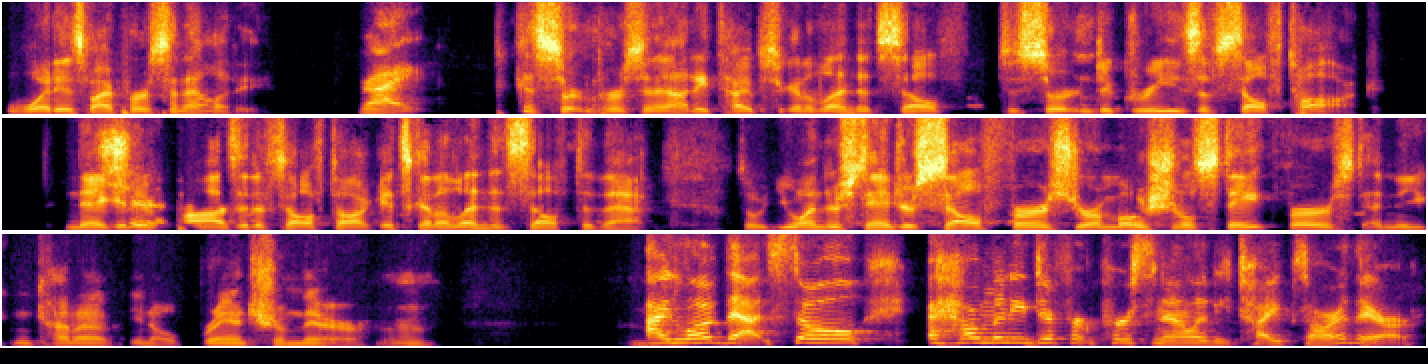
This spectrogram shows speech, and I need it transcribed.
what is my personality? Right because certain personality types are going to lend itself to certain degrees of self-talk negative sure. positive self-talk it's going to lend itself to that So you understand yourself first, your emotional state first, and then you can kind of, you know, branch from there. Mm-hmm. I love that. So, how many different personality types are there?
